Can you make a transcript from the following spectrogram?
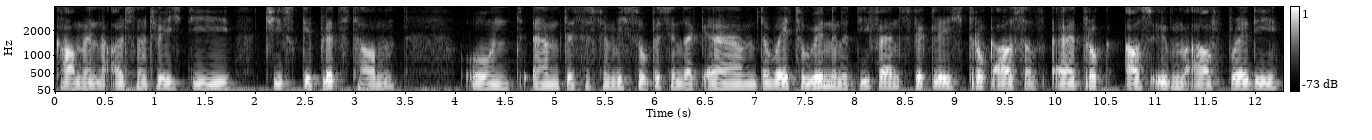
kamen, als natürlich die Chiefs geblitzt haben. Und ähm, das ist für mich so ein bisschen der, ähm, der Way to win in der Defense. Wirklich Druck, aus auf, äh, Druck ausüben auf Brady.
